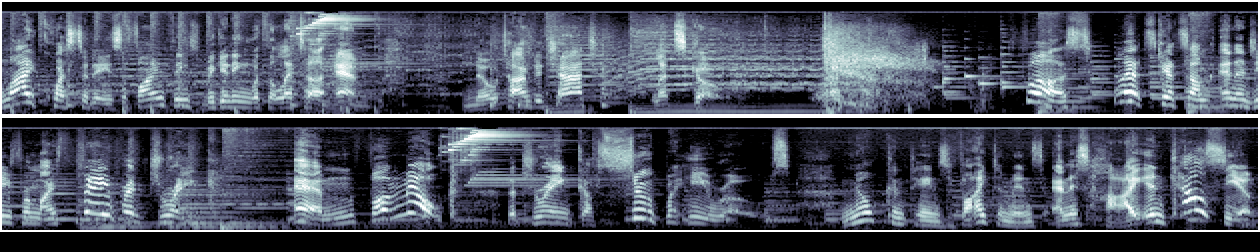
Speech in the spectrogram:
My quest today is to find things beginning with the letter M. No time to chat, let's go. First, let's get some energy from my favorite drink. M for milk, the drink of superheroes. Milk contains vitamins and is high in calcium.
